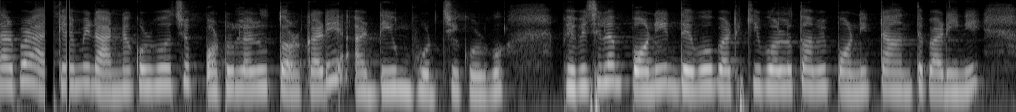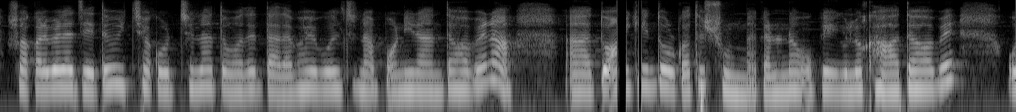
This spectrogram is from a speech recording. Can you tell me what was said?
তারপর আজকে আমি রান্না করব হচ্ছে পটল আলুর তরকারি আর ডিম ভুর্জি করব। ভেবেছিলাম পনির দেবো বাট কী বলো তো আমি পনিরটা আনতে পারিনি। সকালবেলা যেতেও ইচ্ছা করছে না, তোমাদের দাদাভাই বলছে, না, পনির আনতে হবে না। তো আমি কিন্তু ওর কথা শুন না, কেননা ওকে এগুলো খাওয়াতে হবে। ও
